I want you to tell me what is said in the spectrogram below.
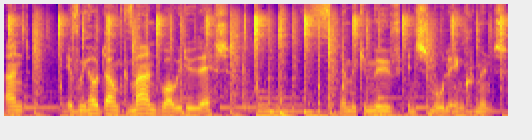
And if we hold down command while we do this, then we can move in smaller increments.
